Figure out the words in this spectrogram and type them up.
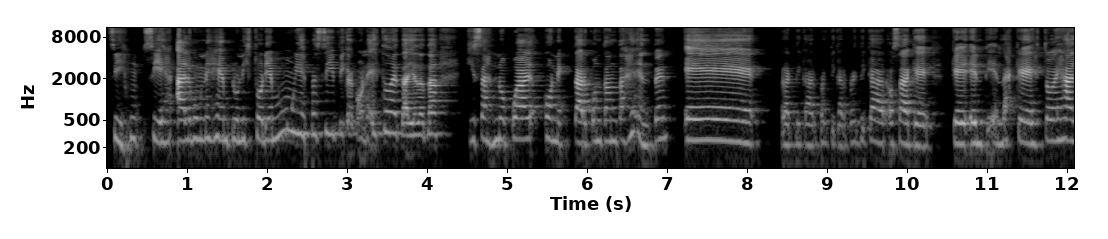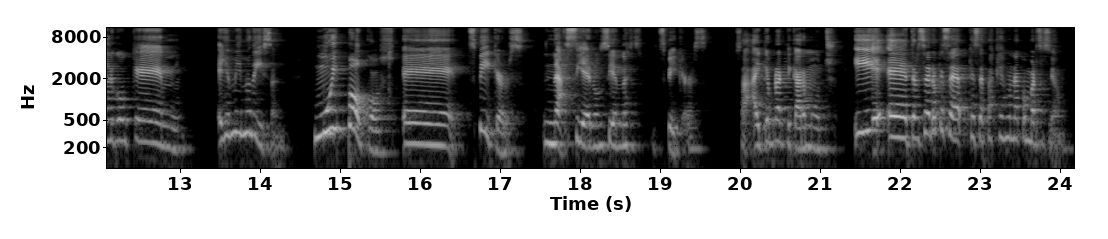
Si, si es algún ejemplo, una historia muy específica con estos detalles, quizás no pueda conectar con tanta gente. Eh, practicar, practicar, practicar. O sea, que, que entiendas que esto es algo que mm, ellos mismos dicen muy pocos eh, speakers nacieron siendo speakers. Sea, hay que practicar mucho. Y eh, tercero, que, que sepas que es una conversación.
